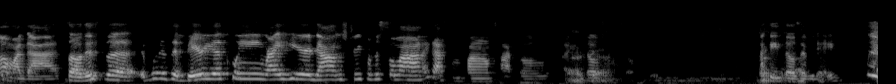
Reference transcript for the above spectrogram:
Oh my God. So this the what is it, Birria Queen right here down the street from the salon. They got some bomb tacos. Like okay. those so I eat those every day.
